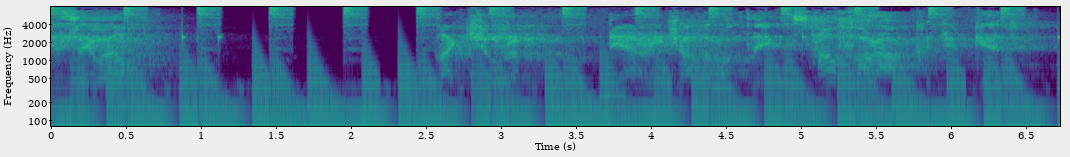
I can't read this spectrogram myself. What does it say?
say, well, like children dare each other on things. How far out could you get?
